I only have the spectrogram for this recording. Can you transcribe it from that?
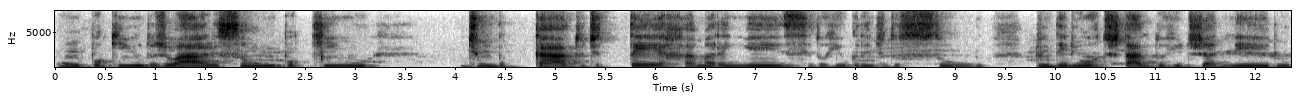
um pouquinho do Joalisson, um pouquinho de um bocado de terra maranhense do Rio Grande do Sul, do interior do estado do Rio de Janeiro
